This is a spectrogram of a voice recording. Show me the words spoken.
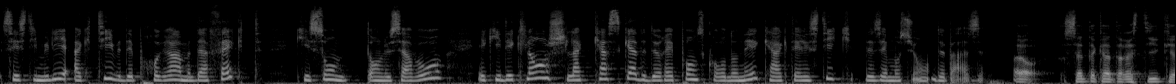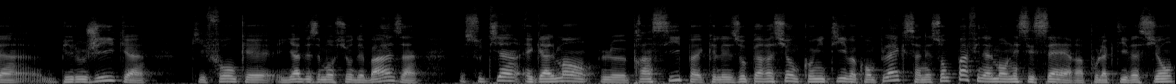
Ces stimuli activent des programmes d'affect qui sont dans le cerveau et qui déclenchent la cascade de réponses coordonnées caractéristiques des émotions de base. Alors, cette caractéristique euh, biologique qui font qu'il y a des émotions de base, soutient également le principe que les opérations cognitives complexes ne sont pas finalement nécessaires pour l'activation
